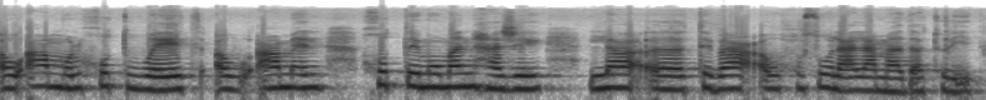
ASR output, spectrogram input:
أو أعمل خطوات أو أعمل خطة ممنهجة لاتباع أو حصول على ماذا تريد. آه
